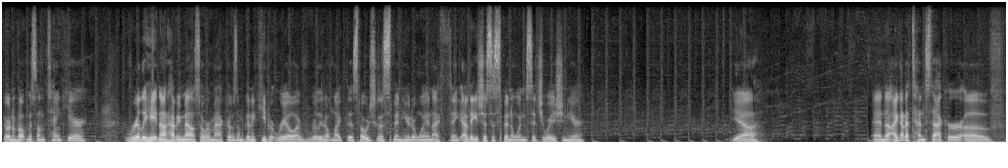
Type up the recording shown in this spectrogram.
Throw an Envelop miss on the tank here. Really hate not having mouse over macros. I'm gonna keep it real. I really don't like this, but we're just gonna spin here to win. I think. I think it's just a spin to win situation here. Yeah. And uh, I got a 10 stacker of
